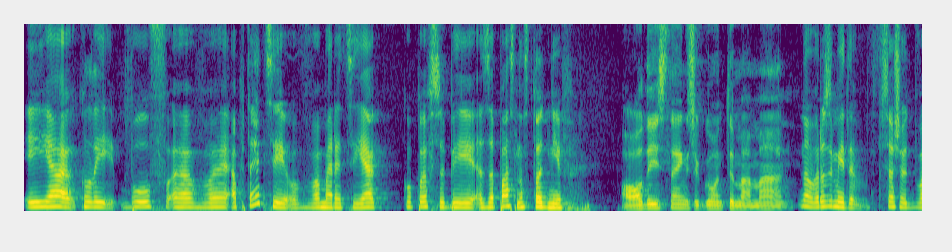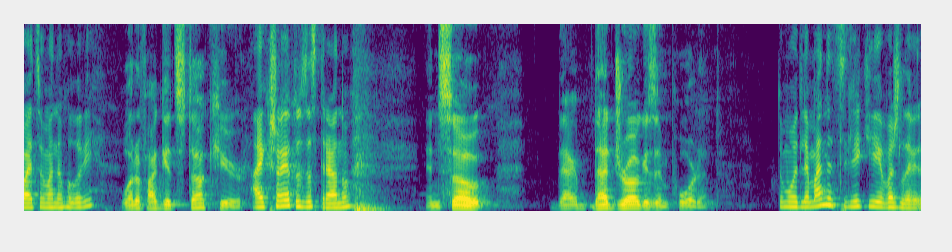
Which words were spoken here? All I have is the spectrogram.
І я, коли був е, в аптеці в Америці, я купив собі запас на 100 днів. All these things are going through my mind. Ну, ви розумієте, все, що відбувається в мене в голові. What if I get stuck here? А якщо я тут застряну? And so that, that drug is important. Тому для мене ці ліки важливі.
